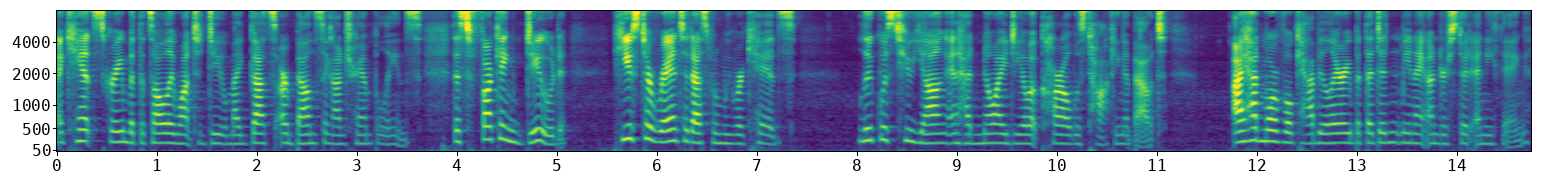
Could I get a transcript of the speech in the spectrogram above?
I can't scream, but that's all I want to do. My guts are bouncing on trampolines. This fucking dude. He used to rant at us when we were kids. Luke was too young and had no idea what Carl was talking about. I had more vocabulary, but that didn't mean I understood anything.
